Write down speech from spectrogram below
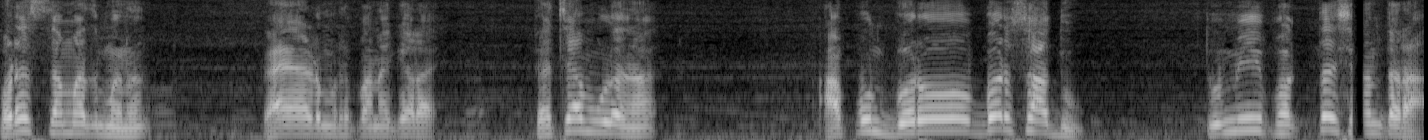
परत समाज म्हणन. काय आडमुठेपणा केला त्याच्यामुळं ना आपण बरोबर साधू. तुम्ही फक्त शांत राहा.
